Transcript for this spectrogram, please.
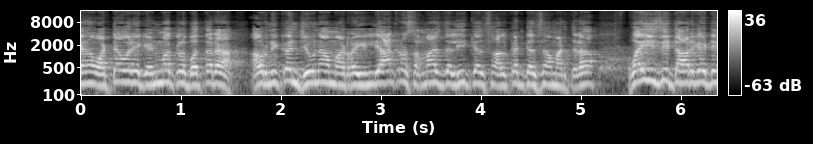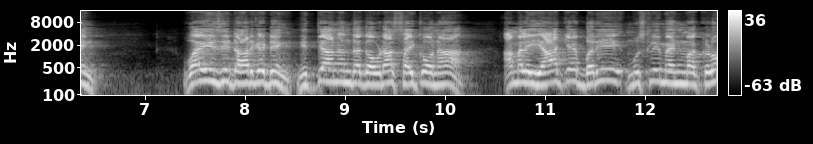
ಏನೋ ಹೊಟ್ಟೆವರೆಗೆ ಹೆಣ್ಮಕ್ಳು ಬರ್ತಾರ, ಅವ್ರು ನಿಕ್ಕಂಡ್ ಜೀವನ ಮಾಡ್ರ, ಇಲ್ಲಿ ಯಾಕ್ರೋ ಸಮಾಜದಲ್ಲಿ ಈ ಕೆಲಸ, ಅಲ್ಕಟ್ ಕೆಲಸ ಮಾಡ್ತೀರಾ? Why is he targeting why is he targeting Nityananda Gowda ಸೈಕೋನಾ? ಆಮೇಲೆ ಯಾಕೆ ಬರೀ ಮುಸ್ಲಿಂ ಹೆಣ್ಮಕ್ಳು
